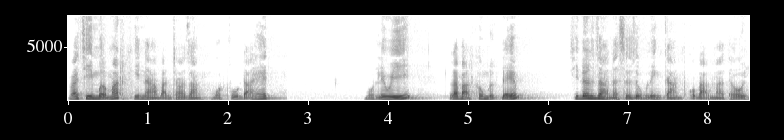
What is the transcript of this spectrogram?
và chỉ mở mắt khi nào bạn cho rằng một phút đã hết. Một lưu ý là bạn không được đếm, chỉ đơn giản là sử dụng linh cảm của bạn mà thôi.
